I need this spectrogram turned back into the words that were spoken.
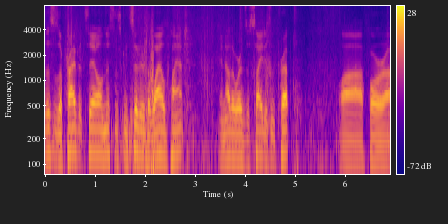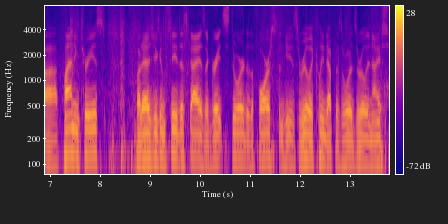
This is a private sale and this is considered a wild plant. In other words, the site isn't prepped uh, for uh, planting trees. But as you can see, this guy is a great steward of the forest and he's really cleaned up his woods really nice.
